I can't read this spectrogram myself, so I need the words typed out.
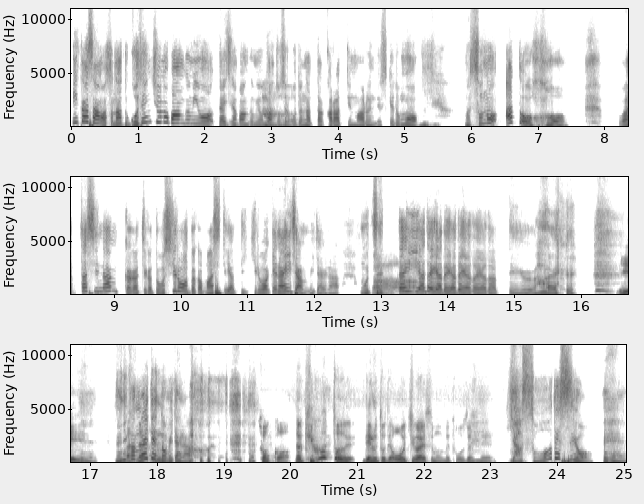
美香さんはその後午前中の番組を、大事な番組を担当することになったからっていうのもあるんですけども、まあ、その後を、私なんかが違う、ど素人がましてやって生きるわけないじゃんみたいな、もう絶対やだやだやだやだやだっていう、はい。え何あ考えてんのみたいな。そうか。だから聞くと出るとでは大違いですもんね、当然ね。いや、そうですよ。え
